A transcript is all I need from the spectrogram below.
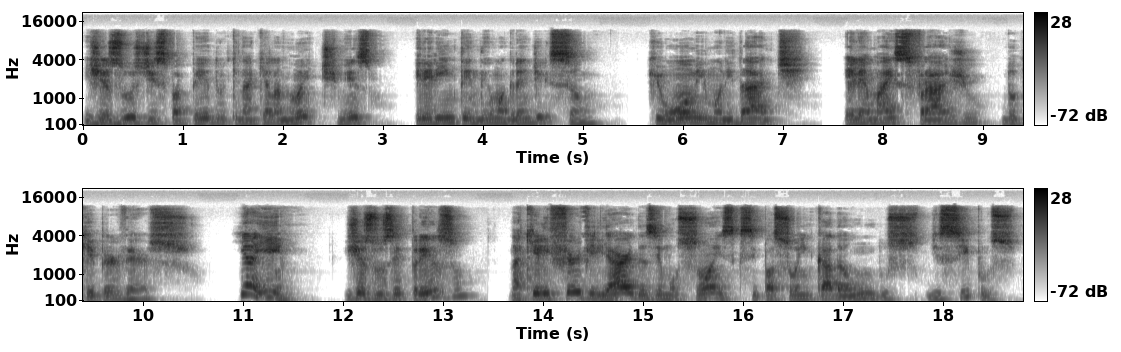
E Jesus diz para Pedro que naquela noite mesmo ele iria entender uma grande lição: que o homem humanidade ele é mais frágil do que perverso. E aí, Jesus é preso, naquele fervilhar das emoções que se passou em cada um dos discípulos,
